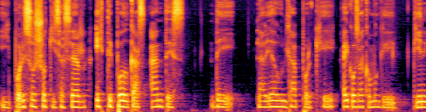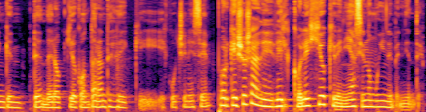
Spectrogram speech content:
y por eso yo quise hacer este podcast antes de la vida adulta porque hay cosas como que tienen que entender o quiero contar antes de que escuchen ese. Porque yo ya desde el colegio que venía siendo muy independiente.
